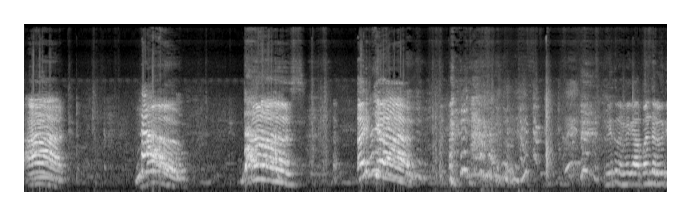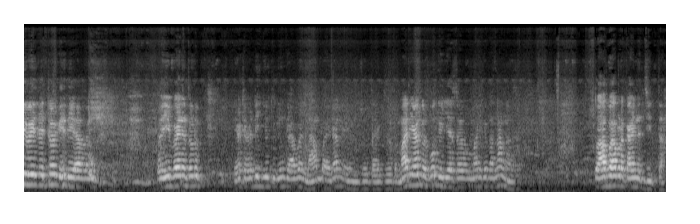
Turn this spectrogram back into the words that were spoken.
આઠ. નવ. દસ. અગિયાર. મિત્રો મેં આ પંદર સુધી ભાઈ ઠોકી દે ભાઈ તો એ ભાઈને થોડુંક હેઠે હટી ગયું હતું કેમ કે આ ભાઈ લાંબા હતા ને એમ જોતા એક જોતા. મારી આગળ પોગી ગયા સર મારી કરતા નાના છે. તો આ ભાઈ આપણે કાંઈ નથી જીતતા.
